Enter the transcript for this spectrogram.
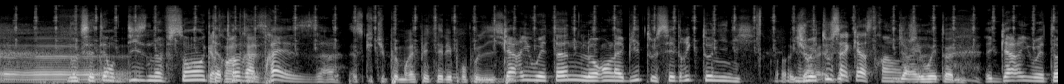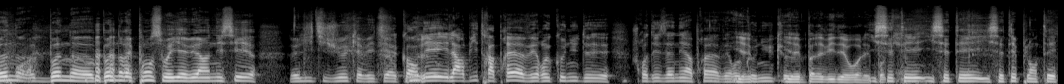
Euh, Donc c'était en 1993. Est-ce que tu peux me répéter les propositions? Gary Wetton, Laurent Labitte ou Cédric Tonini? Euh, Ils jouaient tous à Castres. hein, Gary je- Wetton. Et Gary Wetton, bonne, euh, bonne réponse. Oui, il y avait un essai euh, litigieux qui avait été accordé et l'arbitre après avait reconnu, des, je crois des années après, avait Il n'y reconnu avait, que il y avait pas la vidéo à il l'époque. s'était, il s'était, il s'était planté.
